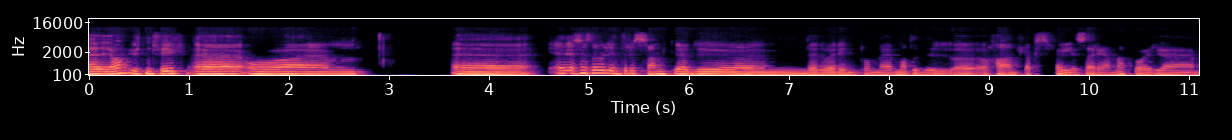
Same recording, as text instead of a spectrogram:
Eh, ja, uten tvil. Eh, og Eh, jeg syns det er veldig interessant det du, eh, det du var inne på med måte, å ha en slags felles arena for eh,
